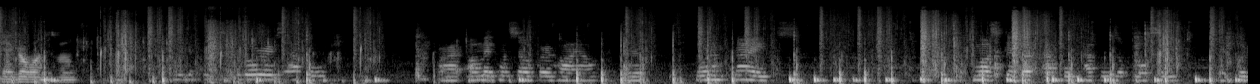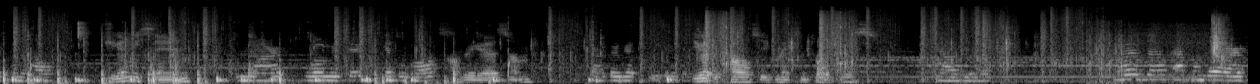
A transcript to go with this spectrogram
Yeah, I got one as well. Look at this glorious apple. Alright, I'll make myself very high now. Yeah. What am thanks. Must get that apple. Apples are blossom. They're good for the health. Did you get any sand? No. You want me to get some glass? I'll go get some. Yeah, go get. You can get. You got the coal, so you can make some torches. Yeah, I'll do that. Where's the apple there?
